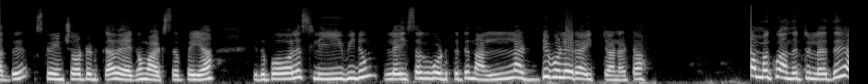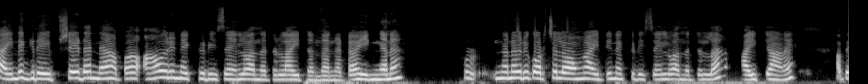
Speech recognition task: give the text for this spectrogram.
അത് സ്ക്രീൻഷോട്ട് എടുക്കുക. വേഗം വാട്സപ്പ് ചെയ്യുക. ഇതുപോലെ സ്ലീവിനും ലേസ് ഒക്കെ കൊടുത്തിട്ട് നല്ല അടിപൊളി ഒരു ഐറ്റാണ് കേട്ടോ. നമുക്ക് വന്നിട്ടുള്ളത് അതിന്റെ ഗ്രേപ്പ് ഷെയ്ഡ് തന്നെ. അപ്പൊ ആ ഒരു നെക്ക് ഡിസൈനിൽ വന്നിട്ടുള്ള ഐറ്റം തന്നെ കേട്ടോ. ഇങ്ങനെ ഇങ്ങനെ ഒരു കുറച്ച് ലോങ് ആയിട്ട് നെക്ക് ഡിസൈനിൽ വന്നിട്ടുള്ള ഐറ്റം ആണ്. അപ്പൊ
